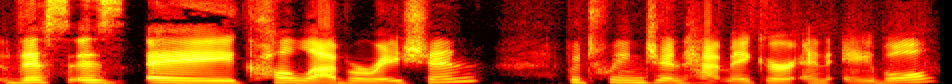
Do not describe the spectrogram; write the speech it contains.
this is a collaboration between Jen Hatmaker and Able.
